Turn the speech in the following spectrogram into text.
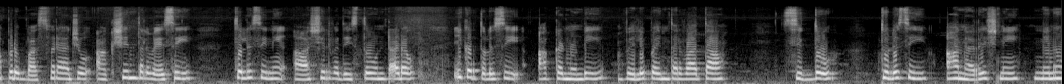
అప్పుడు బస్వరాజు అక్షింతలు వేసి తులసిని ఆశీర్వదిస్తూ ఉంటాడు. ఇక తులసి అక్కడి నుండి వెళ్ళిపోయిన తర్వాత సిద్ధు తులసి ఆ నరేష్ని నేను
